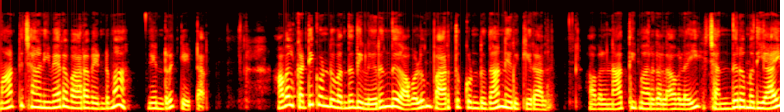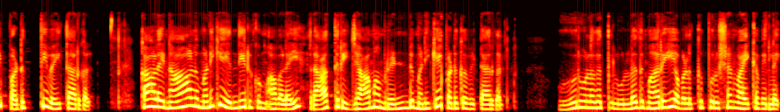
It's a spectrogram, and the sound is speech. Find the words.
மாட்டுச்சாணி வேற வர வேண்டுமா? என்று கேட்டார் அவள் கட்டி கொண்டு வந்ததிலிருந்து அவளும் பார்த்து கொண்டுதான் இருக்கிறாள். அவள் நாத்திமார்கள் அவளை சந்திரமதியாய் படுத்தி வைத்தார்கள். காலை நாலு மணிக்கு எந்திருக்கும் அவளை ராத்திரி ஜாமம் ரெண்டு மணிக்கே படுக்க விட்டார்கள். ஊர் உலகத்தில் உள்ளது மாதிரி அவளுக்கு புருஷன் வாய்க்கவில்லை.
